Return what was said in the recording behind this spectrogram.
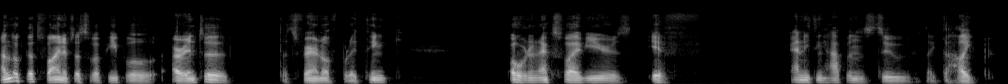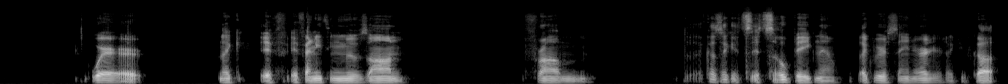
And look, that's fine if that's what people are into. That's fair enough. But I think over the next five years, if anything happens to like the hype, where like if if anything moves on from because like it's it's so big now. Like we were saying earlier, like you've got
